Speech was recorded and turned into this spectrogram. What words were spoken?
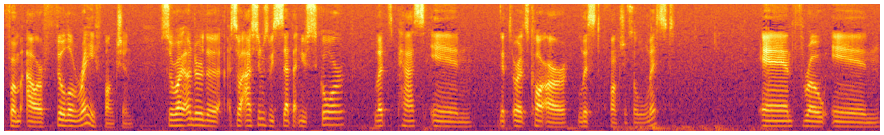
from our fill array function. So right under the so as soon as we set that new score, let's pass in or let's call our list function. So list and throw in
